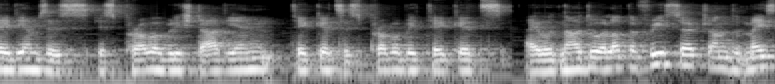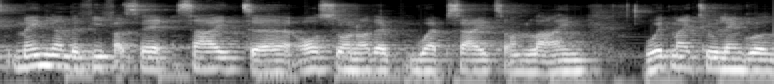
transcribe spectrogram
stadiums is, is probably Stadion, tickets is probably tickets. I would now do a lot of research on the mainly on the FIFA site, uh, also on other websites online with my two lingual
